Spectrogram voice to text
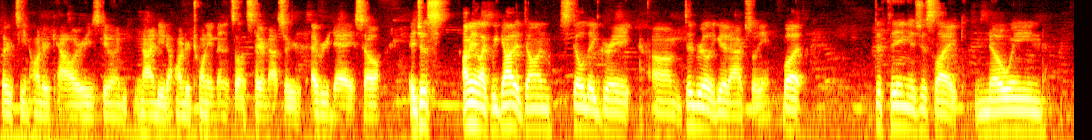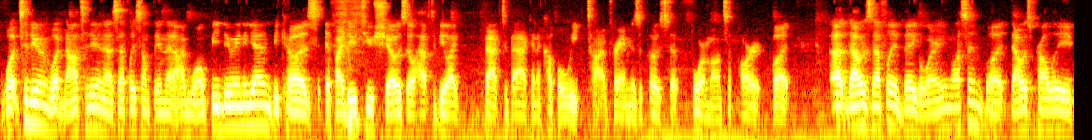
1300 calories doing 90 to 120 minutes on Stairmaster every day. So it just, I mean, like we got it done, still did great, um, did really good actually. But the thing is just like knowing what to do and what not to do. And that's definitely something that I won't be doing again because if I do two shows, they'll have to be like back to back in a couple week time frame as opposed to four months apart. But uh, that was definitely a big learning lesson. But that was probably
